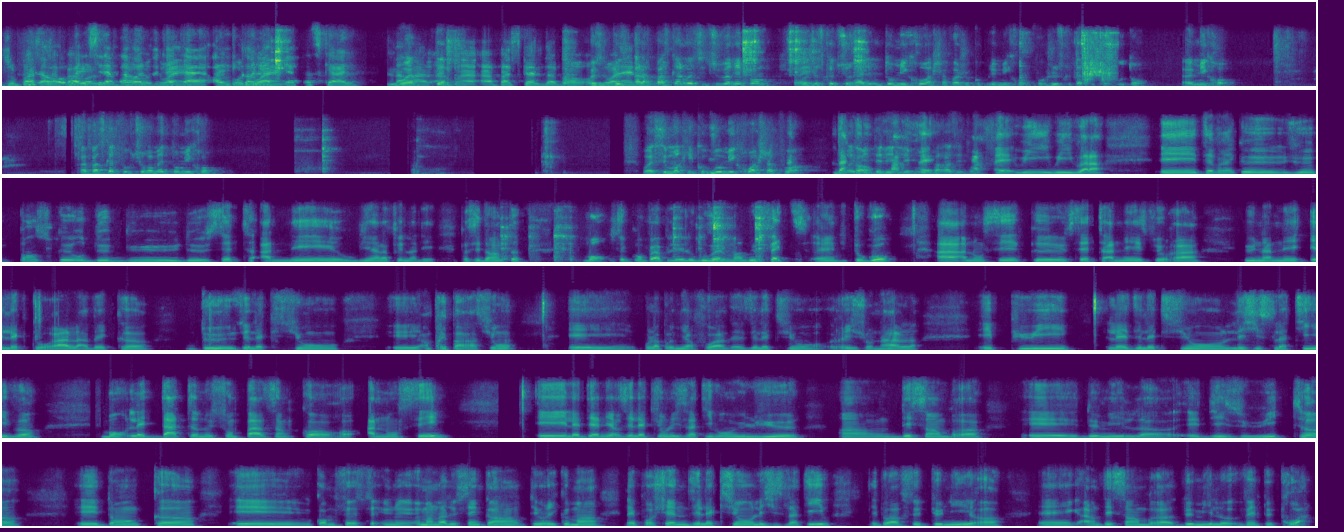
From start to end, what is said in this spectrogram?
Je passe on va laisser la parole peut-être à, Nicolas et à Pascal. Non, à, Pascal d'abord. Alors, Pascal, si tu veux répondre, il faut juste que tu rallumes ton micro. À chaque fois, je coupe le micro. Il faut juste que tu appuies sur le bouton micro. Pascal, il faut que tu remettes ton micro. Ouais, c'est moi qui coupe vos micros à chaque fois. D'accord. Les, les bruits parasitoires. Parfait. Oui, oui, voilà. Et c'est vrai que je pense qu'au début de cette année, ou bien à la fin de l'année précédente, bon, ce qu'on peut appeler le gouvernement de fête hein, du Togo a annoncé que cette année sera une année électorale avec euh, deux élections et, en préparation. Et pour la première fois, des élections régionales et puis les élections législatives. Bon, les dates ne sont pas encore annoncées et les dernières élections législatives ont eu lieu en décembre 2018. Et donc, et comme c'est un mandat de cinq ans, théoriquement, les prochaines élections législatives doivent se tenir euh, en décembre 2023.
